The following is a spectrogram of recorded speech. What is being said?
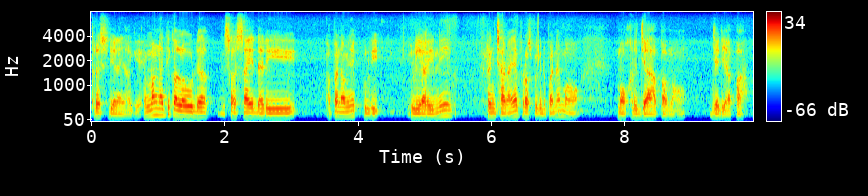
Terus dia nanya lagi, emang nanti kalau udah selesai dari apa namanya kuli kuliah ini rencananya prospek ke depannya mau mau kerja apa mau jadi apa?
